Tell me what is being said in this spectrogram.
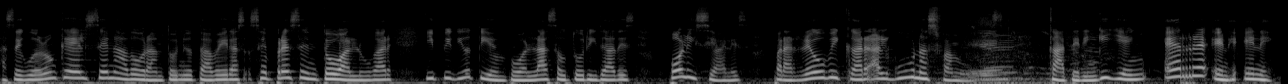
aseguraron que el senador Antonio Taveras se presentó al lugar y pidió tiempo a las autoridades policiales para reubicar algunas familias. Catherine Guillén, RNN.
